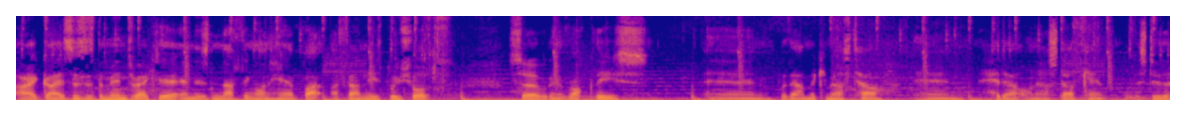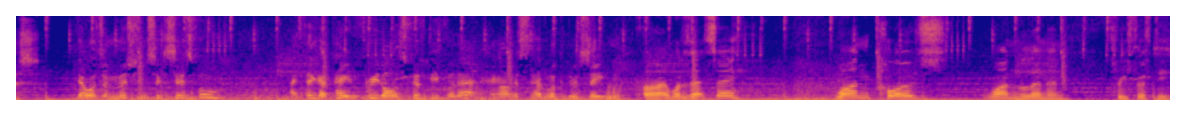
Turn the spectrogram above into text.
All right, guys, this is the men's rack here, and there's nothing on here, but I found these blue shorts. So we're gonna rock these with our Mickey Mouse towel and head out on our stealth camp. Let's do this. That was a mission successful. I think I paid $3.50 for that. Hang on, let's have a look at the receipt. All right, what does that say? One clothes, one linen, 350.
